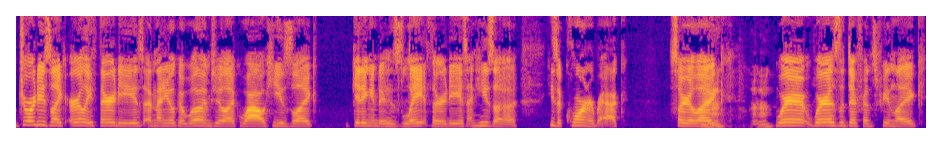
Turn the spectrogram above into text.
Jordy's like early 30s, and then you look at Williams, you're like, wow, he's like getting into his late 30s, and he's a he's a cornerback. So you're mm-hmm. like, mm-hmm. Mm-hmm. where where is the difference between like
